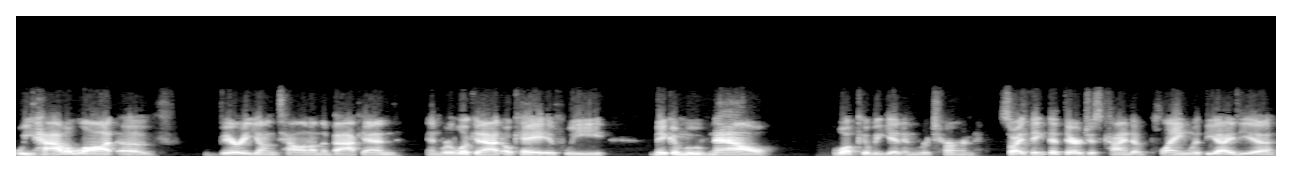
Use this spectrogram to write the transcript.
we have a lot of very young talent on the back end, and we're looking at, okay, if we make a move now, what could we get in return? So I think that they're just kind of playing with the idea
